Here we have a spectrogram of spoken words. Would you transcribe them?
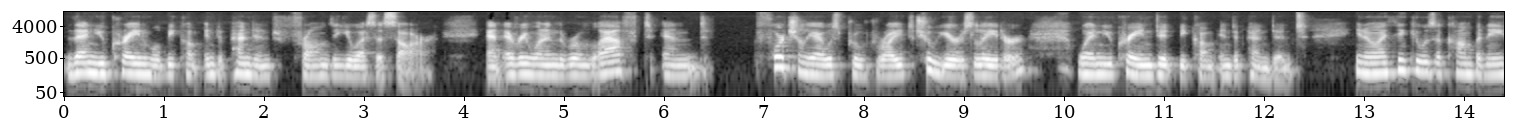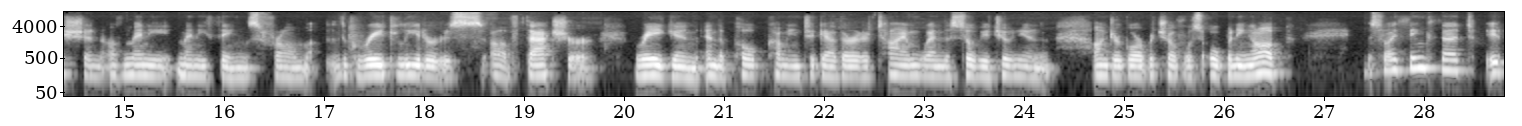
than Ukraine will become independent from the USSR. And everyone in the room laughed. And fortunately, I was proved right two years later when Ukraine did become independent. You know, I think it was a combination of many, many things from the great leaders of Thatcher, Reagan, and the Pope coming together at a time when the Soviet Union under Gorbachev was opening up. So I think that it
